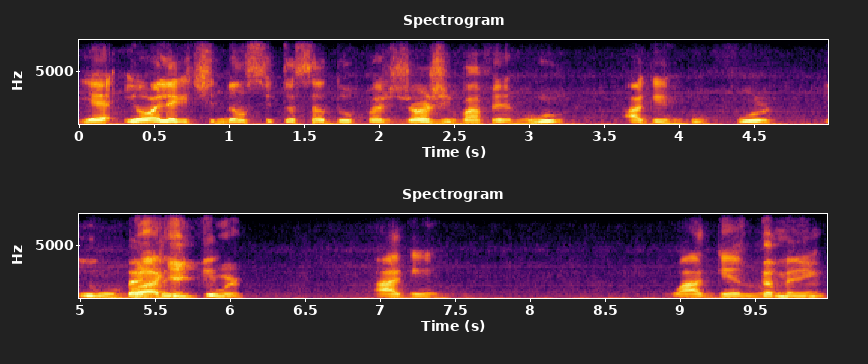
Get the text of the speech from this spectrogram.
E, é, e olha, a gente não citou essa dupla: Jorge Wavenhur, Agenhur e Humberto Agenhur. Agenhur o. Também.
